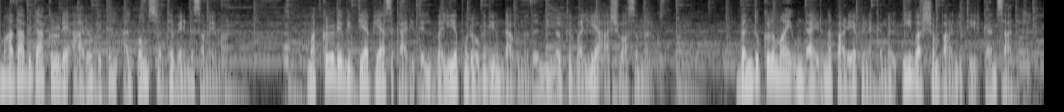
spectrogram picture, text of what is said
മാതാപിതാക്കളുടെ ആരോഗ്യത്തിൽ അല്പം ശ്രദ്ധ വേണ്ട സമയമാണ്. മക്കളുടെ വിദ്യാഭ്യാസ കാര്യത്തിൽ വലിയ പുരോഗതി ഉണ്ടാകുന്നത് നിങ്ങൾക്ക് വലിയ ആശ്വാസം നൽകും. ബന്ധുക്കളുമായി ഉണ്ടായിരുന്ന പഴയ പിണക്കങ്ങൾ ഈ വർഷം പറഞ്ഞു തീർക്കാൻ സാധിക്കും.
